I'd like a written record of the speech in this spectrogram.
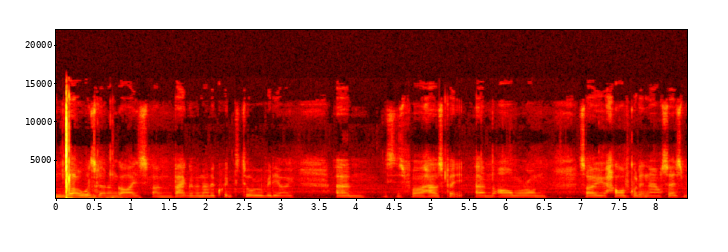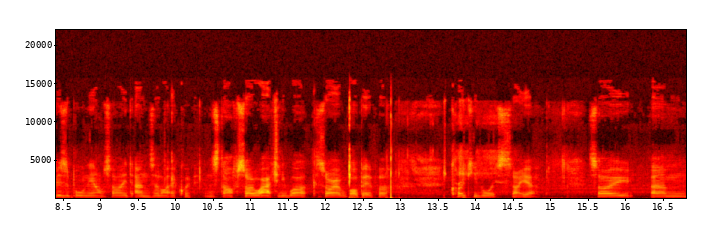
Yo, what's going on guys? I'm back with another quick tutorial video. Um, this is for how to put um, armour on, so how I've got it now so it's visible on the outside and to like equip it and stuff so it'll actually work. Sorry I've got a bit of a croaky voice, so yeah. So, um,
